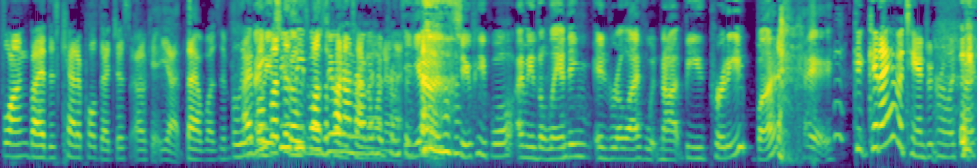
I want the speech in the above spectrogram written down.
flung by this catapult that just, okay, yeah, that wasn't believable. I think but two this people once do it upon a on time in Robin Hood, Wonderland. Yeah, two people. I mean, the landing in real life would not be pretty, but hey. Can, can I have a tangent really quick?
